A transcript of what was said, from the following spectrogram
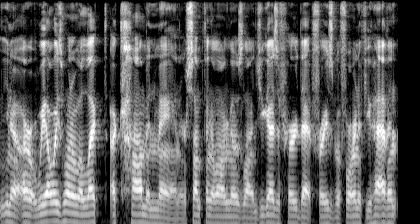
you know, or we always want to elect a common man or something along those lines. You guys have heard that phrase before, and if you haven't,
